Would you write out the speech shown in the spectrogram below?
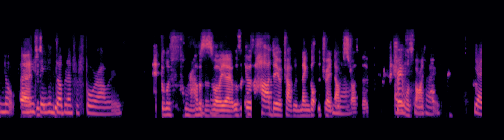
No, uh, we just- stayed in Dublin for four hours. It was four hours as well. Yeah, it was it was a hard day of traveling. Then got the train down to Strasbourg. The I train was, so fine. Yeah,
